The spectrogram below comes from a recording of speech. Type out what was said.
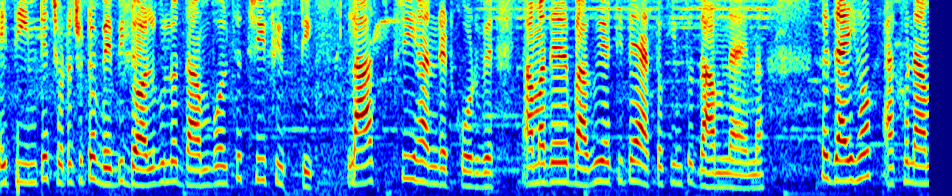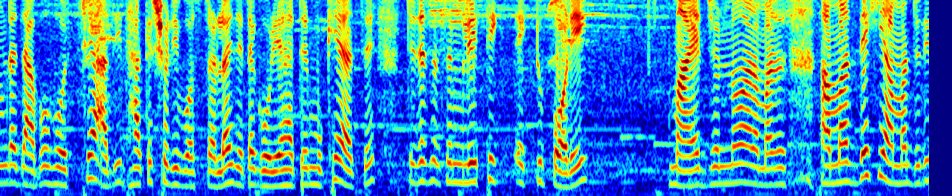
এই তিনটে ছোট ছোট বেবি ডলগুলোর দাম বলছে three fifty last three hundred করবে। আমাদের বাগুইয়াটিতে এত কিন্তু দাম নেয় না। তো যাই হোক, এখন আমরা যাব হচ্ছে আদি ঢাকেশ্বরী বস্ত্রালয়, যেটা গড়িয়াহাটের মুখে আছে। ট্রেডার্স অ্যাসেম্বলির ঠিক একটু পরেই। মায়ের জন্য আর আমার আমার দেখি আমার যদি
